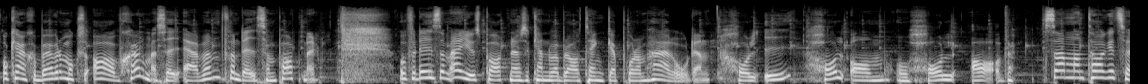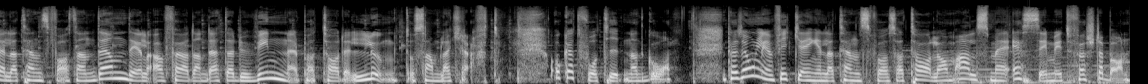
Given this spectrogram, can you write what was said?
och kanske behöver de också avskärma sig även från dig som partner. Och för dig som är just partner så kan det vara bra att tänka på de här orden. Håll i, håll om och håll av. Sammantaget så är latensfasen den del av födandet där du vinner på att ta det lugnt och samla kraft. Och att få tiden att gå. Personligen fick jag ingen latensfas att tala om alls med Essie, mitt första barn.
